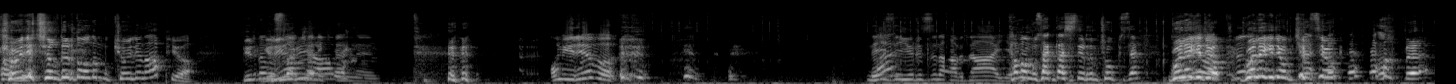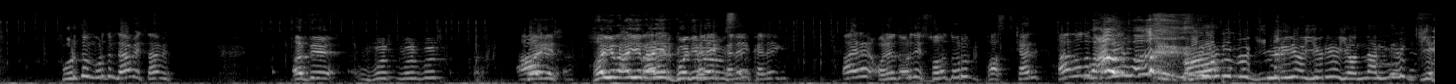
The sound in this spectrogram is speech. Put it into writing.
köylü çıldırdı oğlum bu köylü ne yapıyor? Birden Yürüyor uzak. yürüyor kendi abi. kendine. Oğlum yürüyor bu. Neyse yürüsün abi daha iyi. Tamam uzaklaştırdım çok güzel. Gole gidiyorum. Gole gidiyorum kimse yok. ah be. Vurdum vurdum devam et devam et. Hadi vur vur vur. Hayır. Hayır hayır hayır gol Kaleye yemem. kaleye kaleye git. Hayır hayır oraya doğru değil sola doğru pas kendi. Lan oğlum kaleye. Allah. Abi bu yürüyor yürüyor yönlenmiyor ki.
